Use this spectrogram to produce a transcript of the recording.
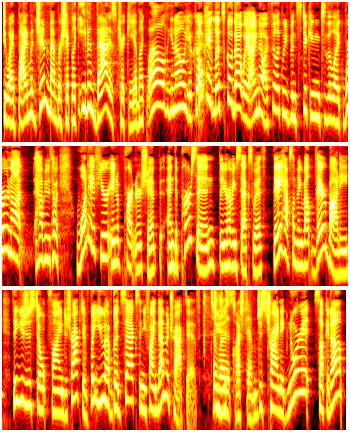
do I buy him a gym membership? Like even that is tricky. I'm like, well, you know, you could. Okay, let's go that way. I know. I feel like we've been sticking to the like we're not happy with how. What if you're in a partnership and the person that you're having sex with, they have something about their body that you just don't find attractive, but you have good sex and you find them attractive? It's a really just, good question. Just try and ignore it, suck it up.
